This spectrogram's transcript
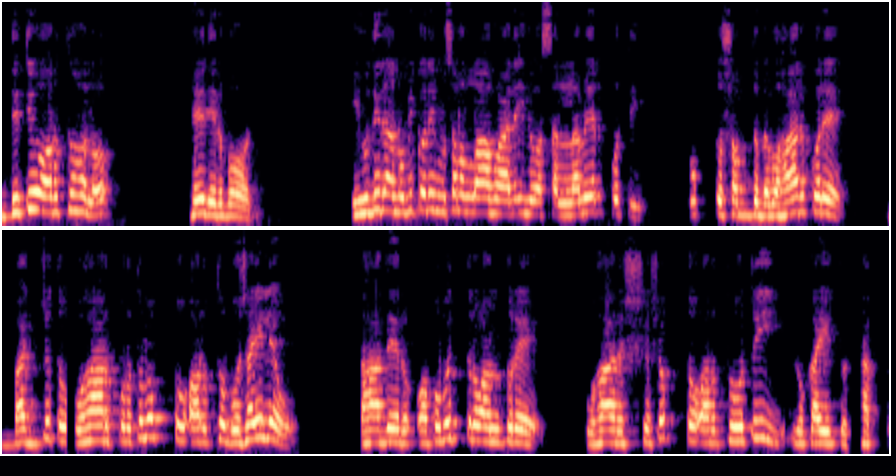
দ্বিতীয় অর্থ হল, হে নির্বোধ। ইহুদিরা নবী করিম সাল্লাহ আলহি ওয়াসাল্লামের প্রতি উক্ত শব্দ ব্যবহার করে বাহ্যত উহার প্রথমোক্ত অর্থ বোঝাইলেও তাহাদের অপবিত্র অন্তরে উহার শেষোক্ত অর্থটি লুকায়িত থাকত।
